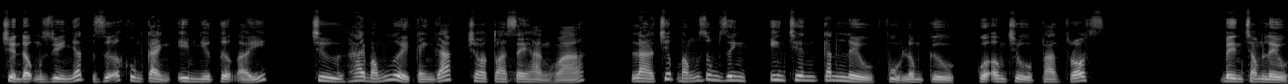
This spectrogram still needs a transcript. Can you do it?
Chuyển động duy nhất giữa khung cảnh im như tượng ấy, trừ hai bóng người canh gác cho toa xe hàng hóa, là chiếc bóng rung rinh in trên căn lều phủ lông cừu của ông chủ Pathros. Bên trong lều,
